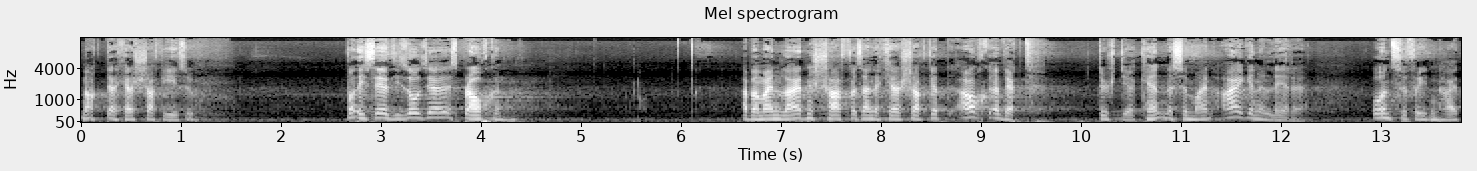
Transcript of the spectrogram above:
nach der Herrschaft Jesu. Weil ich sehe, die so sehr es brauchen. Aber meine Leidenschaft für seine Herrschaft wird auch erweckt durch die Erkenntnisse meiner eigenen Lehre, Unzufriedenheit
